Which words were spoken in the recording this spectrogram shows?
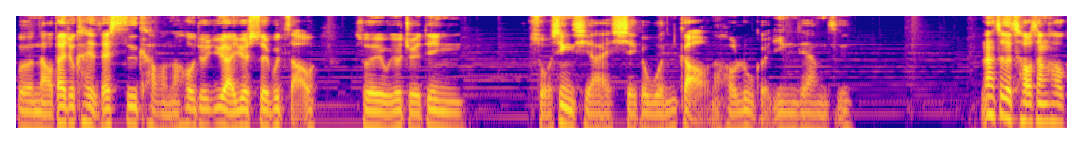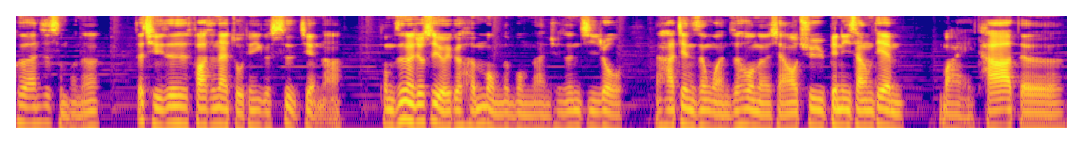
我的脑袋就开始在思考，然后就越来越睡不着，所以我就决定索性起来写个文稿，然后录个音这样子。那这个超商好客案是什么呢？这其实是发生在昨天一个事件啊。总之呢，就是有一个很猛的猛男，全身肌肉。那他健身完之后呢，想要去便利商店买他的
